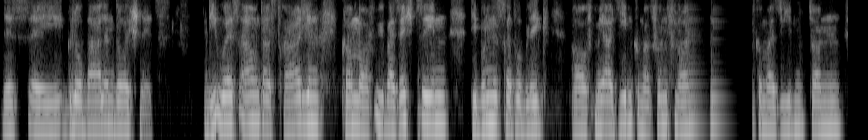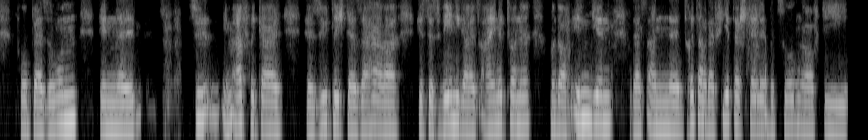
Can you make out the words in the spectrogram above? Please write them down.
des äh, globalen Durchschnitts. Die USA und Australien kommen auf über 16, die Bundesrepublik auf mehr als 7,5, 9,7 Tonnen pro Person. In äh, im Afrika äh, südlich der Sahara ist es weniger als eine Tonne und auch Indien, das an äh, dritter oder vierter Stelle bezogen auf die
